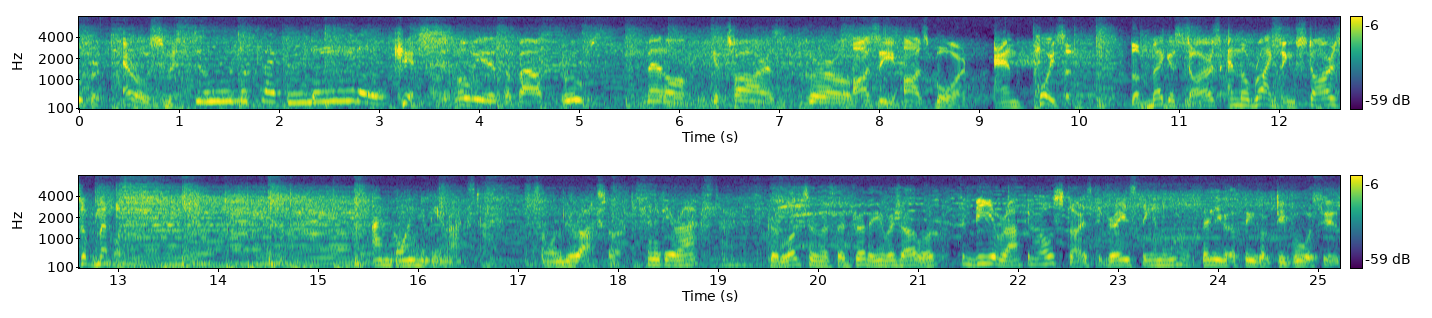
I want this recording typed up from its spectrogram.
Cooper, Aerosmith, Dude, look like a lady. Kiss, This movie is about groups, metal, guitars, girls. Ozzy Osbourne, and Poison, the megastars and the rising stars of metal. I'm going to be a rock star. I want to be a rock star. I'm Gonna be a rock star. Good luck to him if they're pretty. Wish I would. To be a rock and roll star is the greatest thing in the world. Then you've got things like divorces,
